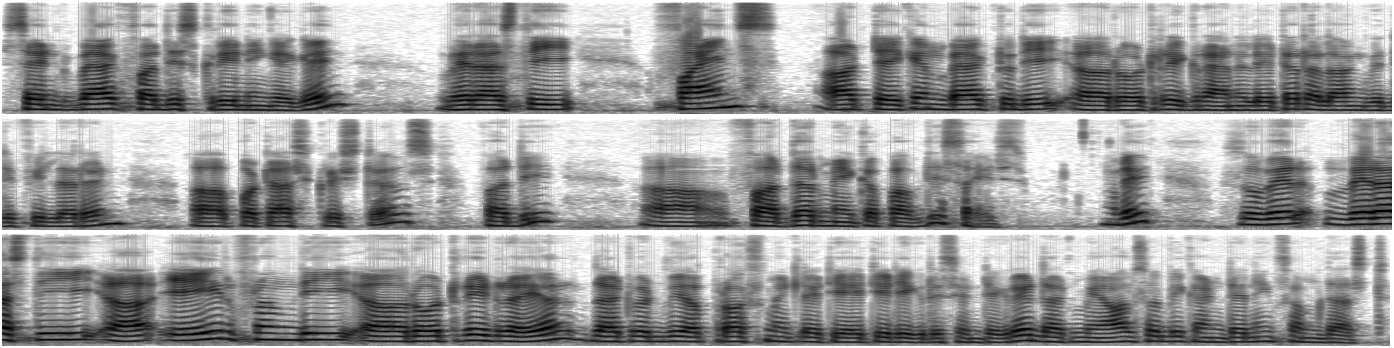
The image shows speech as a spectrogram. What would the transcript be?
sent back for the screening again whereas the fines are taken back to the uh, rotary granulator along with the filler and uh, potash crystals for the uh, further makeup of the size right. So, where, whereas the uh, air from the uh, rotary dryer that would be approximately at 80 degree centigrade that may also be containing some dust,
